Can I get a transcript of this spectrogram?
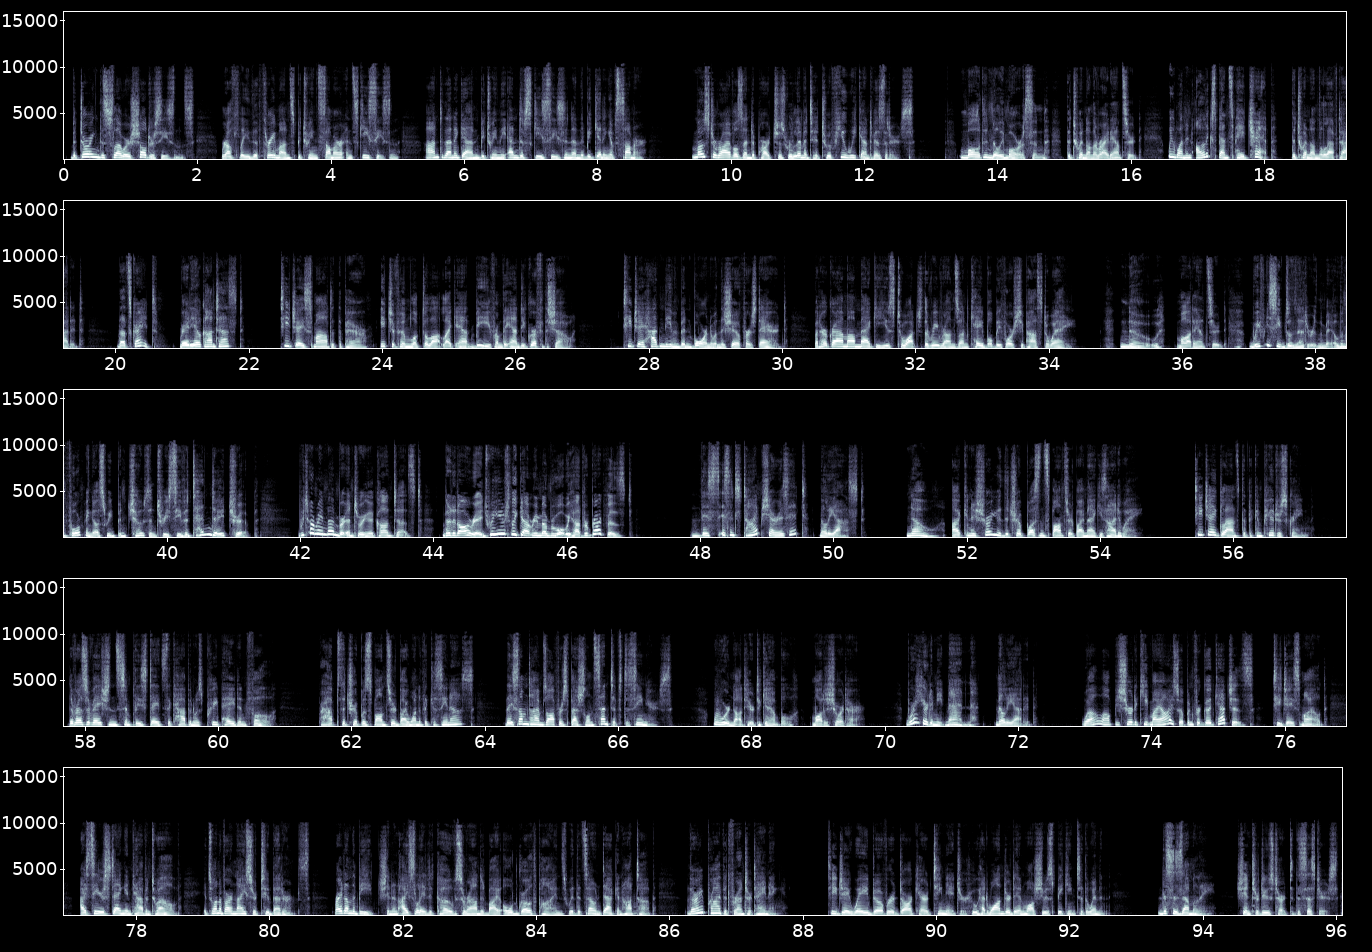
But during the slower shoulder seasons, roughly the three months between summer and ski season, and then again between the end of ski season and the beginning of summer, most arrivals and departures were limited to a few weekend visitors. Maud and Millie Morrison, the twin on the right answered. We won an all expense paid trip, the twin on the left added. That's great. Radio contest? TJ smiled at the pair, each of whom looked a lot like Aunt Bee from the Andy Griffith Show. TJ hadn't even been born when the show first aired, but her grandma Maggie used to watch the reruns on cable before she passed away. No, Maud answered. We've received a letter in the mail informing us we'd been chosen to receive a 10 day trip. We don't remember entering a contest, but at our age, we usually can't remember what we had for breakfast. This isn't a timeshare, is it? Millie asked. No, I can assure you the trip wasn't sponsored by Maggie's Hideaway. TJ glanced at the computer screen. The reservation simply states the cabin was prepaid in full. Perhaps the trip was sponsored by one of the casinos? They sometimes offer special incentives to seniors. We're not here to gamble, Maud assured her. We're here to meet men. Millie added. Well, I'll be sure to keep my eyes open for good catches, TJ smiled. I see you're staying in cabin 12. It's one of our nicer two bedrooms. Right on the beach, in an isolated cove surrounded by old growth pines with its own deck and hot tub. Very private for entertaining. TJ waved over a dark haired teenager who had wandered in while she was speaking to the women. This is Emily. She introduced her to the sisters.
